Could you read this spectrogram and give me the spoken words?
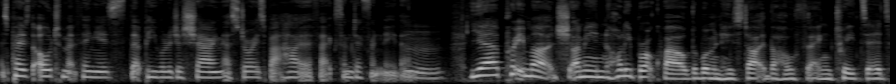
I suppose the ultimate thing is that people are just sharing their stories about how it affects them differently. Then, Yeah, pretty much. I mean, Holly Brockwell, the woman who started the whole thing, tweeted,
